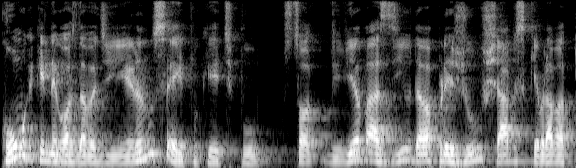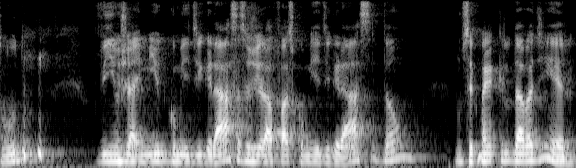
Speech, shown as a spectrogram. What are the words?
Como que aquele negócio dava dinheiro, eu não sei, porque, tipo, só vivia vazio, dava prejuízo, Chaves quebrava tudo, vinha o Jaiminho que comia de graça, seu Girafaz comia de graça, então não sei como é que aquilo dava dinheiro.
